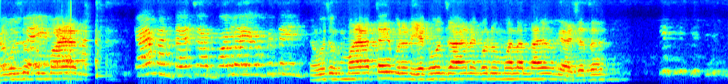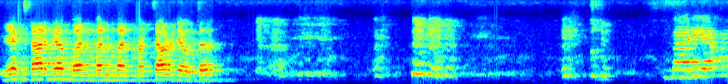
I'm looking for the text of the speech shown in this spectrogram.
माया काय म्हणता? याच्यावर बोला योग्य ताई उगाच माया ताई म्हणून हे कोण जाय ना कोण मला लाईव्ह घ्यायचं तर. एक सारखं बन बन बन बन चालू ठेवतं. भारी आपण.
